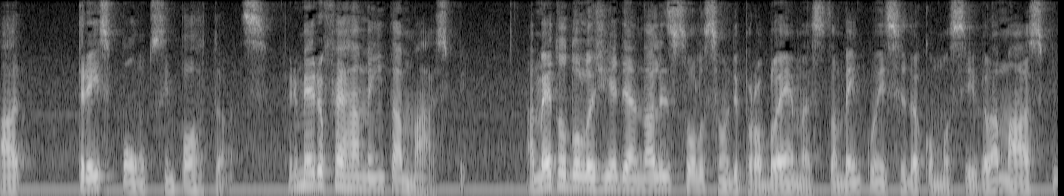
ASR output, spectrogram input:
a três pontos importantes. Primeiro, ferramenta MASP. A metodologia de análise e solução de problemas, também conhecida como sigla MASP,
